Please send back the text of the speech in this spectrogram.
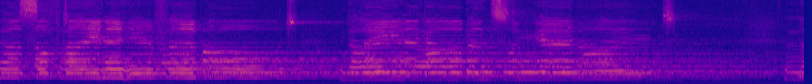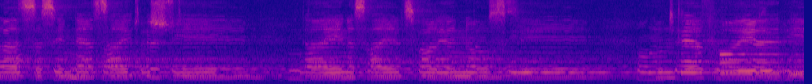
das auf deine Hilfe Lass es in der Zeit bestehen, deines Heils Vollendung sehen und der Freude Ewigkeit.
